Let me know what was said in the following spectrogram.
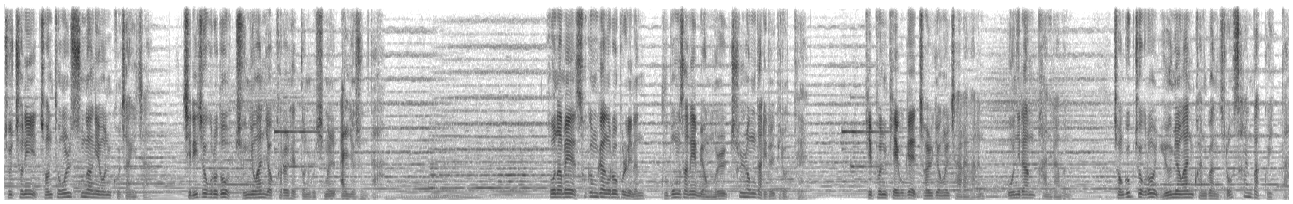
주천이 전통을 숭앙해온 고장이자 지리적으로도 중요한 역할을 했던 곳임을 알려준다. 호남의 소금강으로 불리는 구봉산의 명물 출렁다리를 비롯해 깊은 계곡의 절경을 자랑하는 운이람 반이람은 전국적으로 유명한 관광지로 사랑받고 있다.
